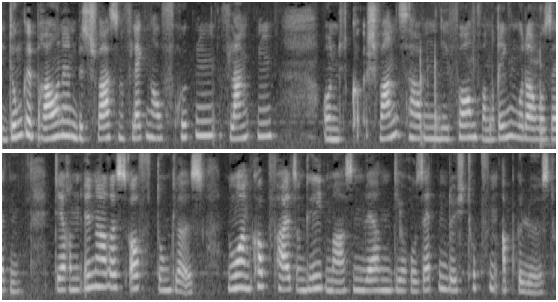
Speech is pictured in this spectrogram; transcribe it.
Die dunkelbraunen bis schwarzen Flecken auf Rücken, Flanken und Schwanz haben die Form von Ringen oder Rosetten, deren Inneres oft dunkler ist. Nur an Kopf, Hals und Gliedmaßen werden die Rosetten durch Tupfen abgelöst.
